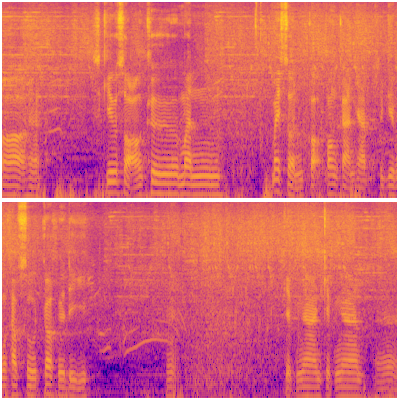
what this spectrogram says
อ๋อฮะสกิลสองคือมันไม่สนเกาะป้องกันครับสกิลบังคับซูดก็คือดีเก็บงานเก็บงานอ่า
